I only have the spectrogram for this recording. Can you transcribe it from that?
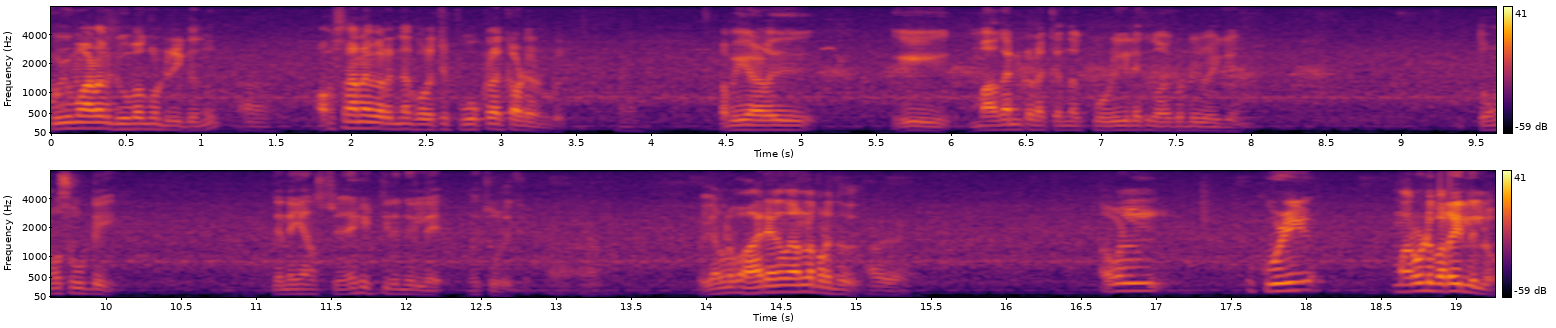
കുഴിമാടം രൂപം കൊണ്ടിരിക്കുന്നു. അവസാനം പറഞ്ഞ കുറച്ച് പൂക്കളൊക്കെ അവിടെ ഉണ്ട്. അപ്പോൾ ഇയാൾ ഈ മകൻ കിടക്കുന്ന കുഴിയിലേക്ക് നോക്കിക്കൊണ്ട് ചോദിക്കും തോമസ് കുട്ടി നിന്നെ ഞാൻ സ്നേഹിച്ചിരുന്നില്ലേ? എന്ന് ചോദിക്കും. ഇയാളുടെ ഭാര്യ എന്നാണല്ലോ പറഞ്ഞത്. അവൾ കുഴി മറുപടി പറയില്ലല്ലോ.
